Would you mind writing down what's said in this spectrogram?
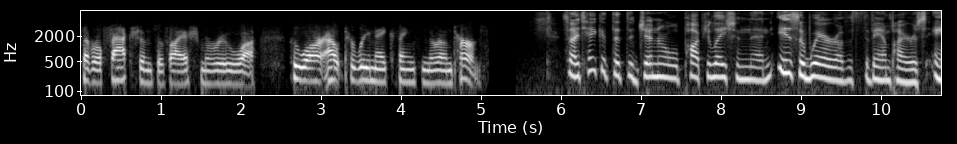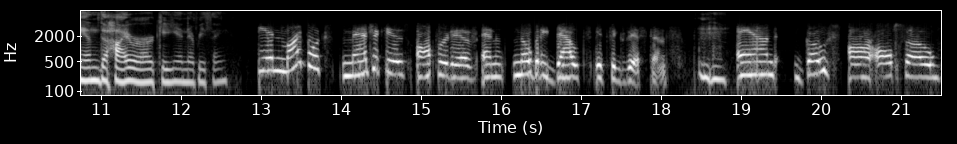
several factions of Vayash Moru uh, who are out to remake things in their own terms. So I take it that the general population then is aware of the vampires and the hierarchy and everything. In my books, magic is operative and nobody doubts its existence. Mm-hmm. And ghosts are also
